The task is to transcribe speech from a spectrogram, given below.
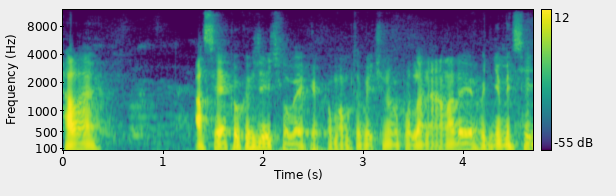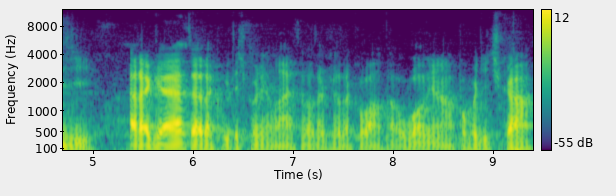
Hele, asi jako každý člověk, jako mám to většinou podle nálady, hodně mi sedí reggae, to je takový teď léto, takže taková ta uvolněná pohodička.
